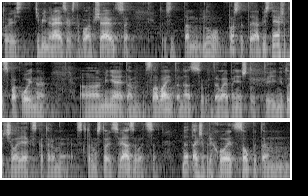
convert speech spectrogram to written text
то есть тебе не нравится, как с тобой общаются. То есть это там, ну, просто ты объясняешь это спокойно, а, меняя там слова, интонацию, давая понять, что ты не тот человек, с которым, с которым стоит связываться. Но также приходит с опытом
